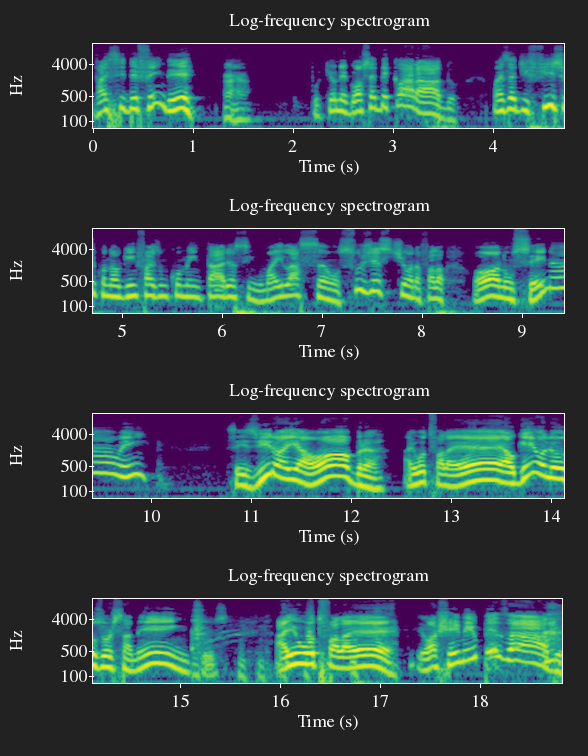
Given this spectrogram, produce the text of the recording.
vai se defender, Aham. porque o negócio é declarado. Mas é difícil quando alguém faz um comentário assim, uma ilação, sugestiona, fala, ó, não sei não, hein? Vocês viram aí a obra? Aí o outro fala, é, alguém olhou os orçamentos? Aí o outro fala, é, eu achei meio pesado.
